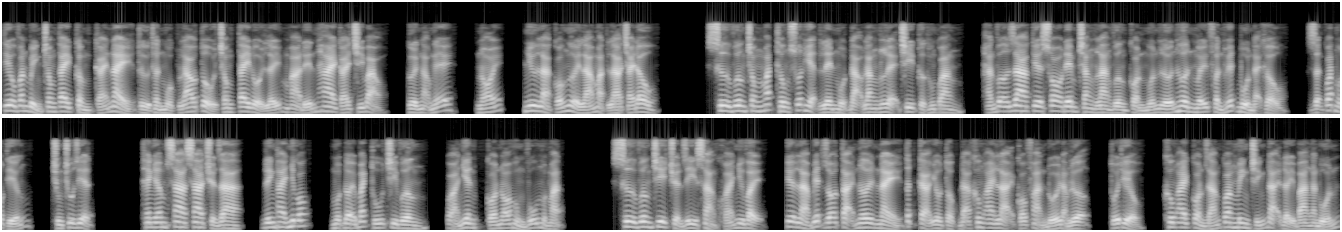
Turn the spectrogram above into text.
Tiêu văn bình trong tay cầm cái này từ thần mục lao tổ trong tay đổi lấy mà đến hai cái trí bảo, cười ngạo nghễ, nói, như là có người lá mặt lá trái đâu. Sư vương trong mắt thông xuất hiện lên một đạo lăng lệ chi cực hung quang, hắn vỡ ra kia so đêm trăng làng vương còn muốn lớn hơn mấy phần huyết bùn đại khẩu giận quát một tiếng, chúng chu diệt. Thanh âm xa xa truyền ra, đinh hai nhức góc một đợi bách thú chi vương, quả nhiên có nó hùng vũ một mặt. Sư vương chi chuyển di sảng khoái như vậy, kia là biết rõ tại nơi này tất cả yêu tộc đã không ai lại có phản đối đảm lượng, tối thiểu, không ai còn dám quang minh chính đại đầy ba ngàn bốn.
